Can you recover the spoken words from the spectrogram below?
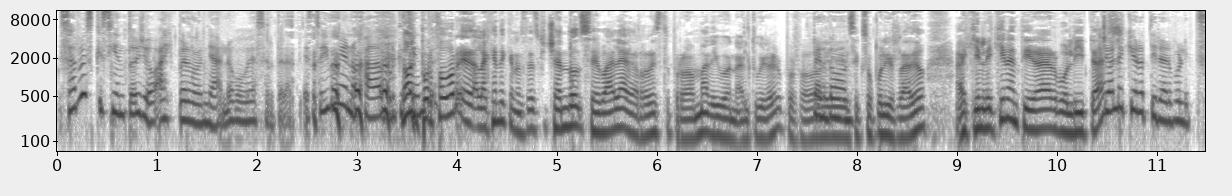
¿Sabes qué siento yo? Ay, perdón, ya, luego voy a hacer terapia. Estoy muy enojada porque No, y por favor, eh, a la gente que nos está escuchando, se vale agarrar este programa, digo, en al Twitter, por favor, Perdón. de Sexopolis Radio. A quien le quieran tirar bolitas, Yo le quiero tirar bolitas.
